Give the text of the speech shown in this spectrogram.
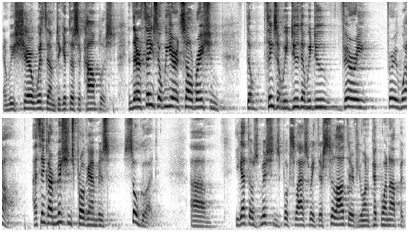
And we share with them to get this accomplished. And there are things that we here at Celebration, the things that we do that we do very, very well. I think our missions program is so good. Um, you got those missions books last week. They're still out there if you want to pick one up. But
